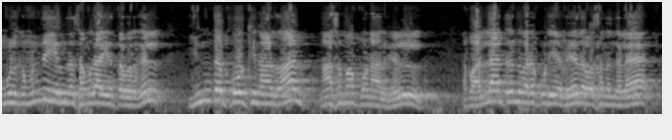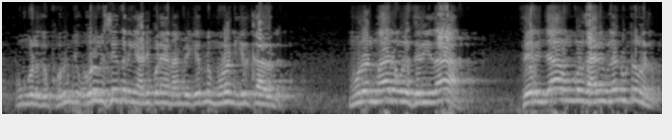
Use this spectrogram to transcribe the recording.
உங்களுக்கு முந்தி இருந்த சமுதாயத்தவர்கள் இந்த போக்கினால் தான் நாசமா போனார்கள். அப்ப அல்லாட்டிலிருந்து வரக்கூடிய வேத வசனங்களை உங்களுக்கு புரிஞ்சு ஒரு விஷயத்தை நீங்க அடிப்படையா நம்பிக்கைன்னு முரண் இருக்காது முரண் மாதிரி உங்களுக்கு தெரியுதா? தெரிஞ்சா உங்களுக்கு அறிவில்லைன்னு விட்டுருவேன் வேணும்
